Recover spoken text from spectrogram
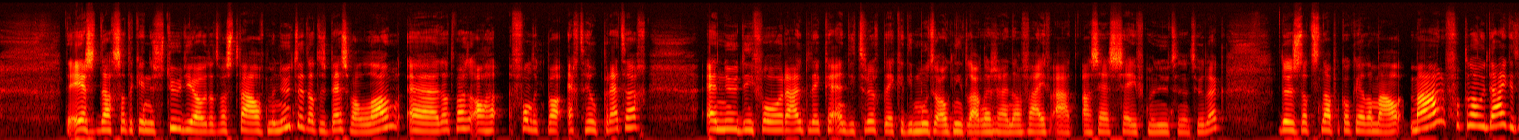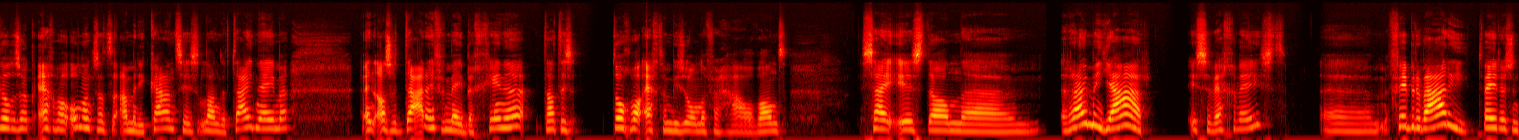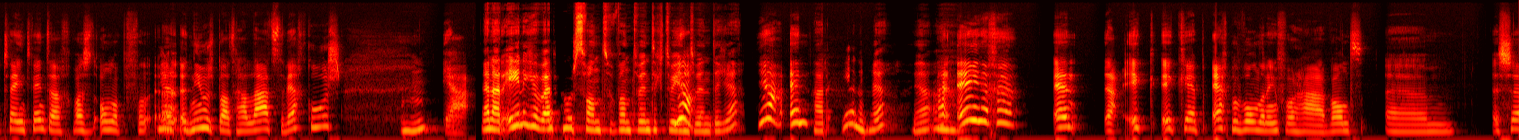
De eerste dag zat ik in de studio, dat was 12 minuten. Dat is best wel lang. Eh, dat was al, vond ik wel echt heel prettig. En nu die vooruitblikken en die terugblikken, die moeten ook niet langer zijn dan 5 à, à 6, 7 minuten natuurlijk. Dus dat snap ik ook helemaal. Maar voor Chloe Dijk wilde ze ook echt wel, ondanks dat het Amerikaans is, lang de tijd nemen. En als we daar even mee beginnen, dat is toch wel echt een bijzonder verhaal. Want zij is dan uh, ruim een jaar is ze weg geweest. Uh, februari 2022 was het omloop van Ja. uh, het nieuwsblad haar laatste wegkoers. Mhm. Ja, En haar enige wegkoers van, van 2022, hè? ja en Haar enige, ja. haar enige. En ja, ik, ik heb echt bewondering voor haar. Want ehm, ze...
